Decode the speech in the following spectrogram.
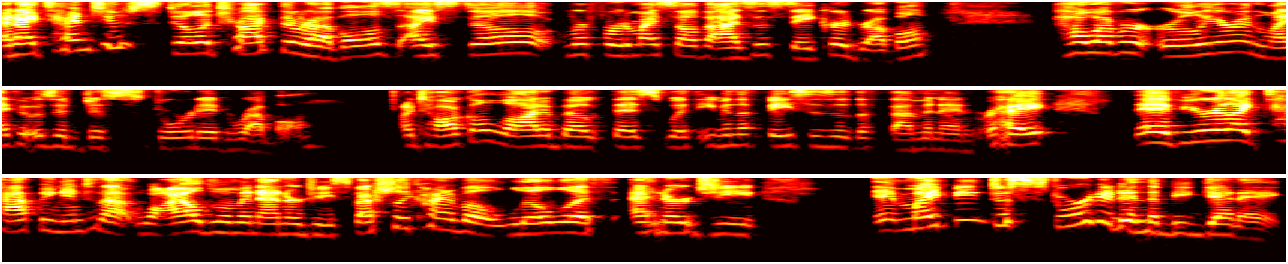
And I tend to still attract the rebels. I still refer to myself as a sacred rebel However, earlier in life, it was a distorted rebel. I talk a lot about this with even the faces of the feminine, right? If you're like tapping into that wild woman energy, especially kind of a Lilith energy, it might be distorted in the beginning.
